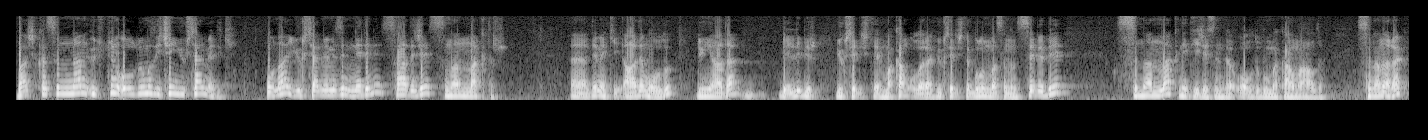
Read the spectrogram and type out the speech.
Başkasından üstün olduğumuz için yükselmedik. Ona yükselmemizin nedeni sadece sınanmaktır. Demek ki Ademoğlu dünyada belli bir yükselişte, makam olarak yükselişte bulunmasının sebebi sınanmak neticesinde oldu bu makamı aldı. Sınanarak,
